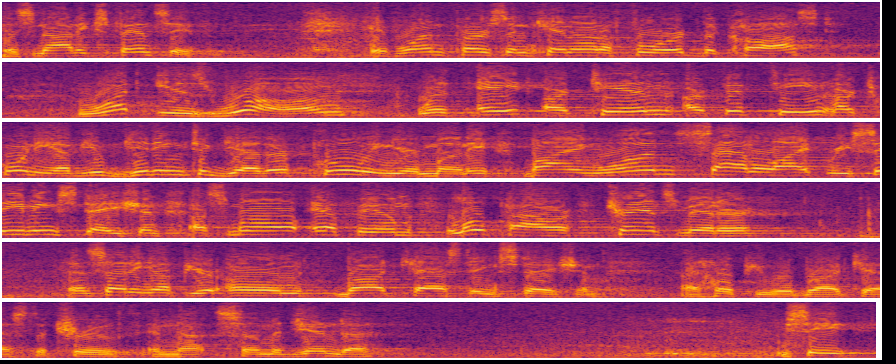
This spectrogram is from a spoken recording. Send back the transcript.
It's not expensive. If one person cannot afford the cost, what is wrong with 8 or 10 or 15 or 20 of you getting together, pooling your money, buying one satellite receiving station, a small FM low power transmitter, and setting up your own broadcasting station. I hope you will broadcast the truth and not some agenda. You see,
